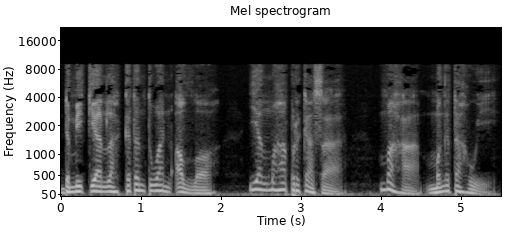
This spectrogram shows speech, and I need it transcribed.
Demikianlah ketentuan Allah – yang Maha Perkasa, Maha Mengetahui.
